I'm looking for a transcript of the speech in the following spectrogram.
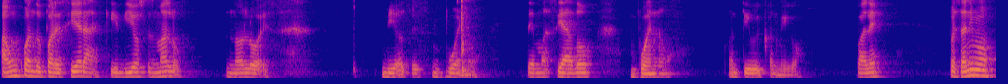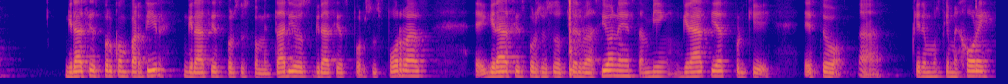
Aun cuando pareciera que Dios es malo, no lo es. Dios es bueno, demasiado bueno contigo y conmigo. ¿Vale? Pues ánimo. Gracias por compartir, gracias por sus comentarios, gracias por sus porras, eh, gracias por sus observaciones, también gracias porque esto ah, queremos que mejore,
